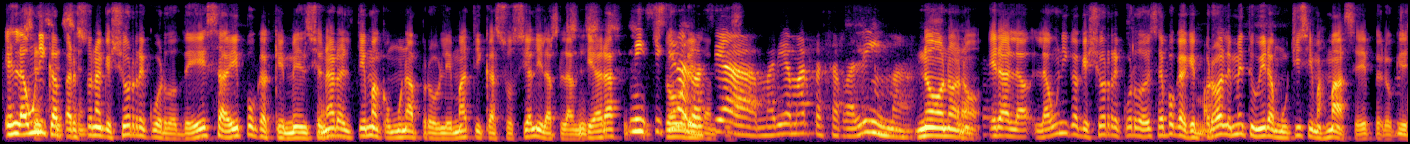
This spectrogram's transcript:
Es la única persona que yo recuerdo de esa época que mencionara el tema como una problemática social y la planteara. Ni siquiera lo hacía María Marta Serralima. No, no, no. Era la, única que yo recuerdo de esa época, que probablemente hubiera muchísimas más, ¿eh? pero que,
